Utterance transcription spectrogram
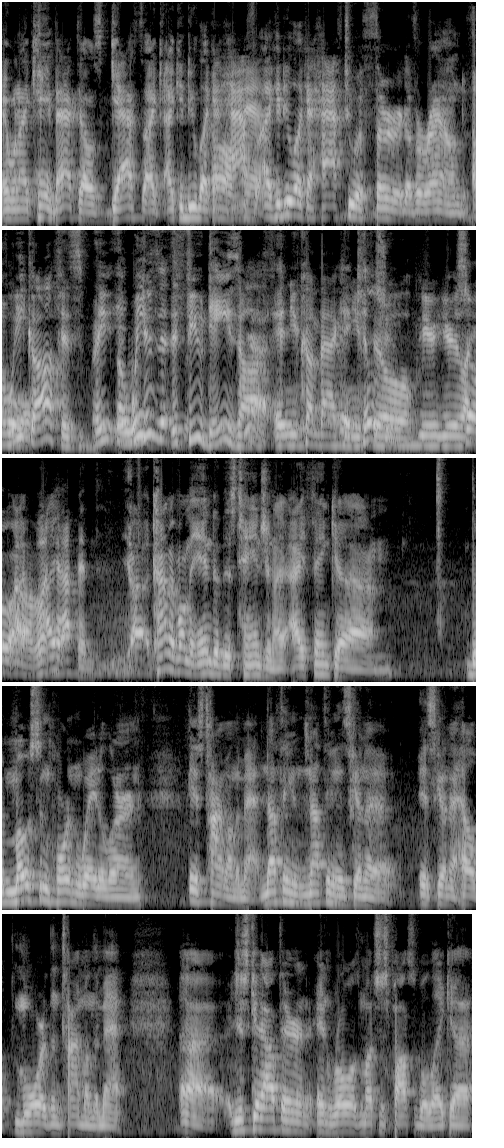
And when I came back, I was gassed. I, I could do like a Oh, half. man. I could do like a half to a third of a round. a week off is a week- week, a few days off, it- and you come back and you feel you. are you're like, wow, I- what happened? uh, kind of on the end of this tangent, I, I think um, the most important way to learn is time on the mat. Nothing, nothing is gonna is gonna help more than time on the mat. Uh, just get out there and, and roll as much as possible. Like uh,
